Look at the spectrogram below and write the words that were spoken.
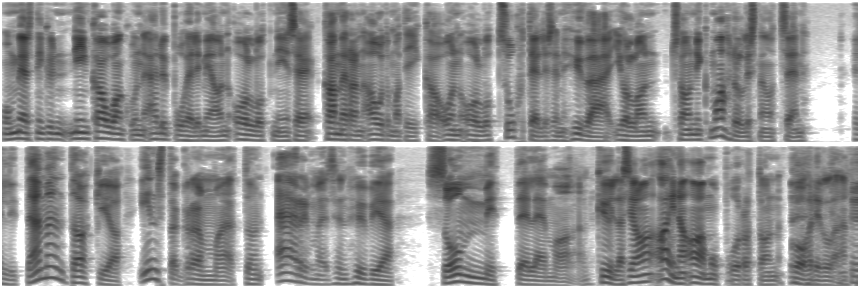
mun mielestä niin, niin kauan kuin älypuhelimia on ollut, niin se kameran automatiikka on ollut suhteellisen hyvää, jolloin se on niin mahdollistanut sen. Eli tämän takia Instagrammajat on äärimmäisen hyviä sommittelemaan. Kyllä, siellä on aina aamupurot on kohdillaan.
